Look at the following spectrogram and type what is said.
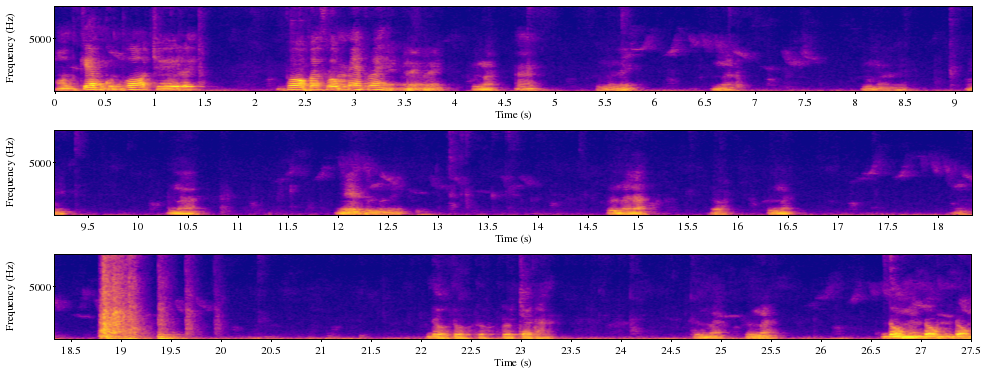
หอมแก้มคุณพ่อเฉยเลยคุณพ่อก็สวมแมสไว้ มาเนี่ยมาเนี่ยขึ้นมา อืม ขึ้นมาเนี่ยขึ้นมาขึ้นมาเนี่ยนี่ขึ้นมาเนี่ยขึ้นมาเนี่ยขึ้นมานะเดี๋ยวขึ้นมาดูดูดูดูเจ้าดขึ้นมาขึ้นมาำดมดมดม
